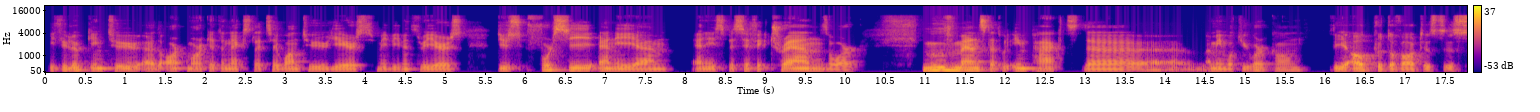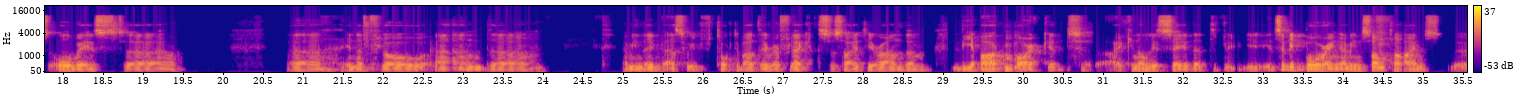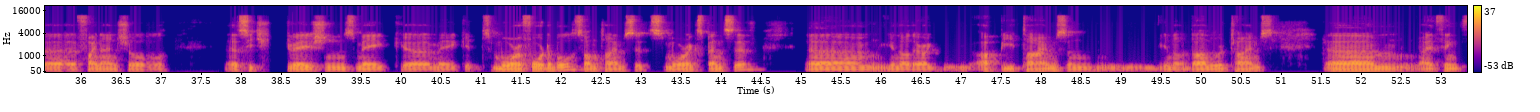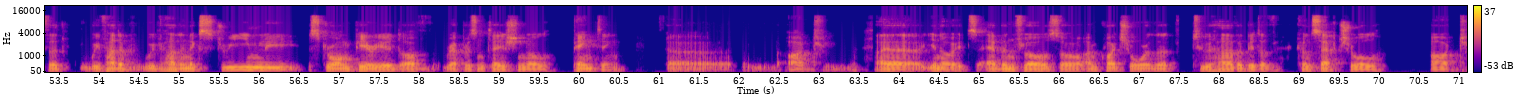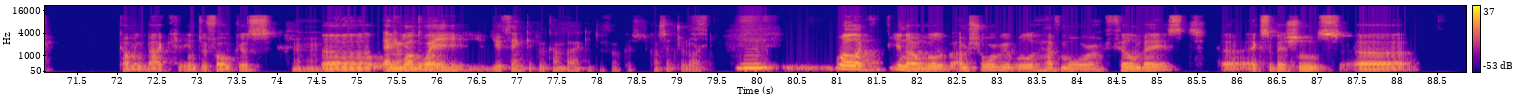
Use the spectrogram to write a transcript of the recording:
if you look into uh, the art market the next, let's say, one, two years, maybe even three years, do you foresee any um, any specific trends or movements that will impact the i mean what you work on the output of artists is always uh, uh, in a flow and uh, I mean, they, as we've talked about, they reflect society around them. The art market, I can only say that it's a bit boring. I mean, sometimes uh, financial situations make uh, make it more affordable. Sometimes it's more expensive. Um, you know, there are upbeat times and you know downward times um, I think that we've had a we've had an extremely strong period of representational painting uh, art. Uh, you know, it's ebb and flow. So I'm quite sure that to have a bit of conceptual art coming back into focus. Mm-hmm. Uh, and in what way do you think it will come back into focus, conceptual art? Mm, well, you know, we'll, I'm sure we will have more film-based uh, exhibitions, uh,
